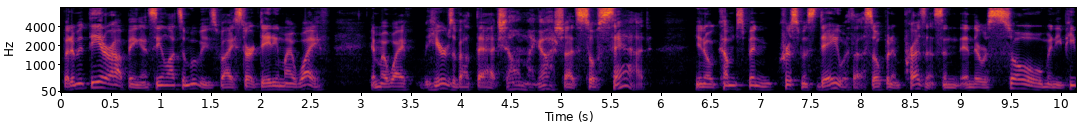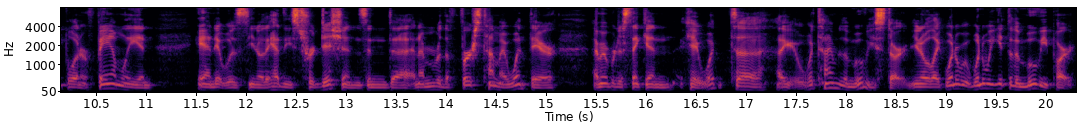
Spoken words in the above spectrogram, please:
But it meant theater hopping and seeing lots of movies. But I start dating my wife and my wife hears about that. She's, oh my gosh, that's so sad. You know, come spend Christmas Day with us, opening presents. And, and there was so many people in her family. And, and it was, you know, they had these traditions. And, uh, and I remember the first time I went there, I remember just thinking, okay, what, uh, what time do the movies start? You know, like when, we, when do we get to the movie part?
